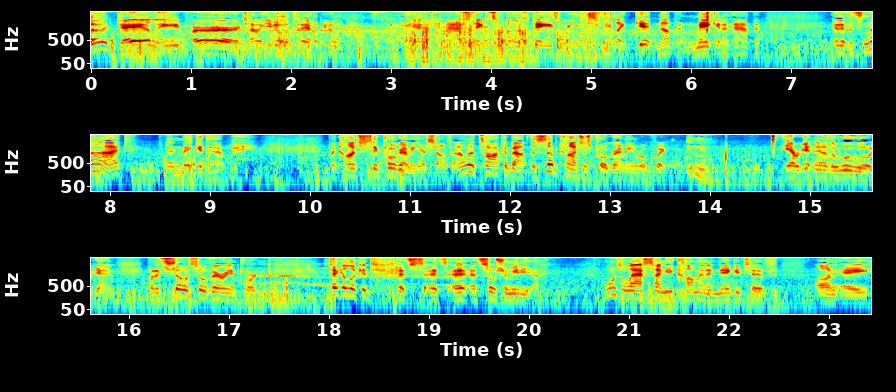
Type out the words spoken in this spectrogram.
The Daily Purge. How are you doing today? I hope you're doing fantastic. It's one of those days where you just feel like getting up and making it happen. And if it's not, then make it that way by consciously programming yourself. And I want to talk about the subconscious programming real quick. yeah, we're getting into the woo-woo again, but it's so, so very important. Take a look at, at, at, at social media. When was the last time you commented negative on a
